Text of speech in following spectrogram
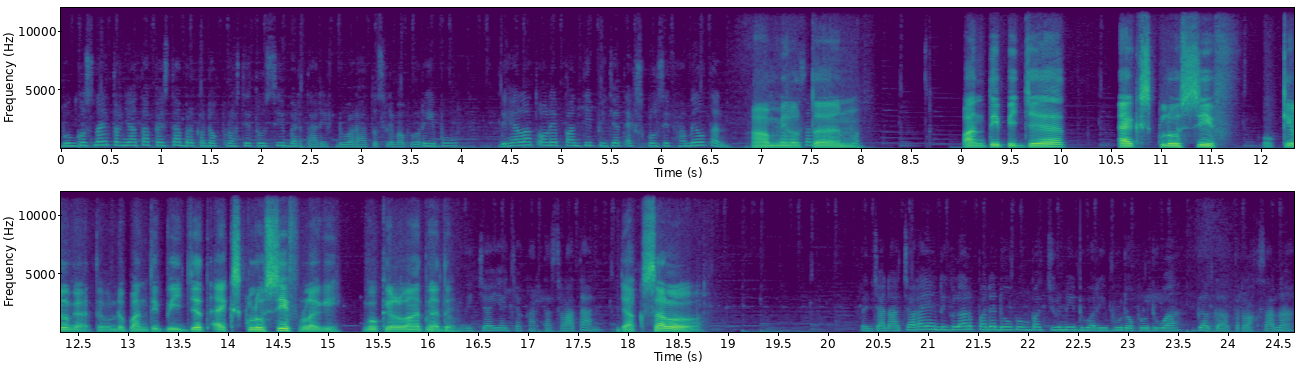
Bungkus naik ternyata pesta berkedok prostitusi bertarif 250.000 dihelat oleh panti pijat eksklusif Hamilton. Hamilton. Panti pijat eksklusif. Gokil nggak tuh? Udah panti pijat eksklusif lagi. Gokil banget nggak tuh? Wijaya Jakarta Selatan. Jaksel. Rencana acara yang digelar pada 24 Juni 2022 gagal terlaksana.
